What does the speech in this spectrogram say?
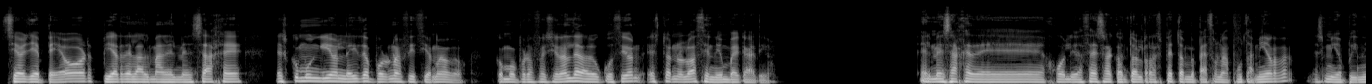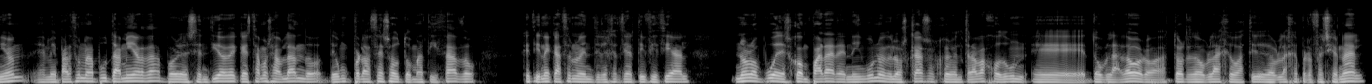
se oye peor, pierde el alma del mensaje, es como un guion leído por un aficionado. Como profesional de la locución, esto no lo hace ni un becario. El mensaje de Julio César, con todo el respeto, me parece una puta mierda, es mi opinión. Eh, me parece una puta mierda por el sentido de que estamos hablando de un proceso automatizado que tiene que hacer una inteligencia artificial. No lo puedes comparar en ninguno de los casos con el trabajo de un eh, doblador o actor de doblaje o actriz de doblaje profesional,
